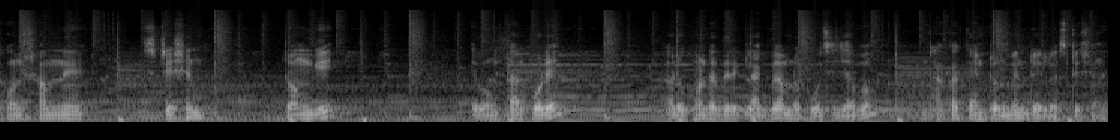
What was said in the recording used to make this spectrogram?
এখন সামনে স্টেশন টঙ্গি এবং তারপরে আরও ঘণ্টা দেড়েক লাগবে, আমরা পৌঁছে যাব ঢাকা ক্যান্টনমেন্ট রেলওয়ে স্টেশনে।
